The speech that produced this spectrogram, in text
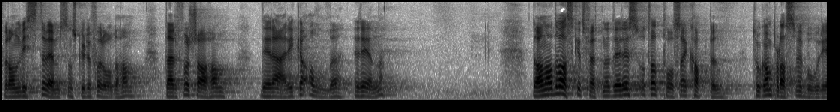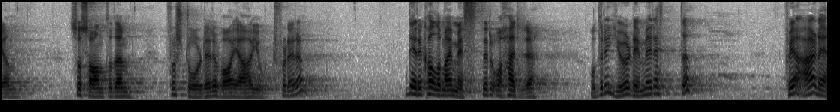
For han visste hvem som skulle forråde ham. Derfor sa han, dere er ikke alle rene. Da han hadde vasket føttene deres og tatt på seg kappen, tok han plass ved bordet igjen. Så sa han til dem, forstår dere hva jeg har gjort for dere? Dere kaller meg mester og herre, og dere gjør det med rette. For jeg er det.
